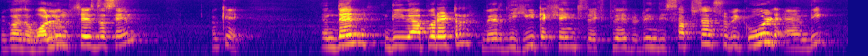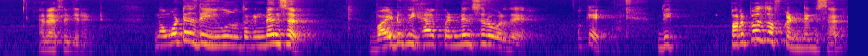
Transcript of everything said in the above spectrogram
because the volume stays the same. Okay. And then the evaporator where the heat exchange takes place between the substance to be cooled and the refrigerant. Now what is the use of the condenser? Why do we have condenser over there? Okay. The purpose of condenser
